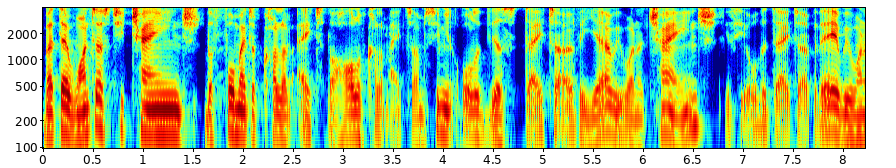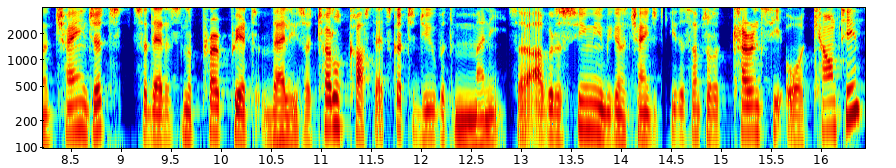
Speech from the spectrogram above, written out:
But they want us to change the format of column H, the whole of column H. So I'm assuming all of this data over here, we want to change. You see all the data over there. We want to change it so that it's an appropriate value. So total cost, that's got to do with money. So I would assume we're going to change it either some sort of currency or accounting.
